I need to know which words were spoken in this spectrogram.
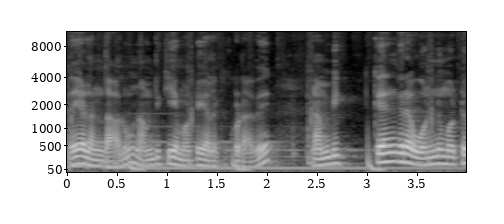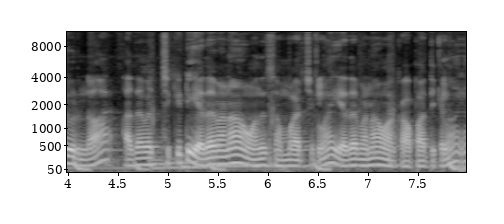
எதை இழந்தாலும் நம்பிக்கையை மட்டும் இழக்கக்கூடாது. நம்பிக்கைங்கிற ஒன்று மட்டும் இருந்தால் அதை வச்சுக்கிட்டு எதை வேணால் அவன் வந்து சம்பாரிச்சிக்கலாம் எதை வேணால் அவன் காப்பாற்றிக்கலாம்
